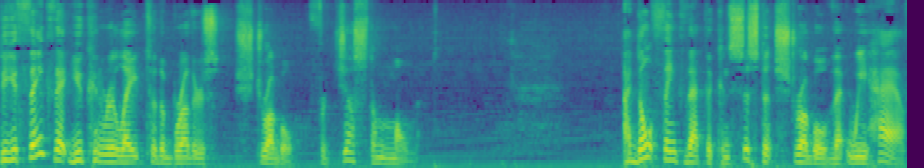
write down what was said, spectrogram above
Do you think that you can relate to the brother's struggle for just a moment? I don't think that the consistent struggle that we have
